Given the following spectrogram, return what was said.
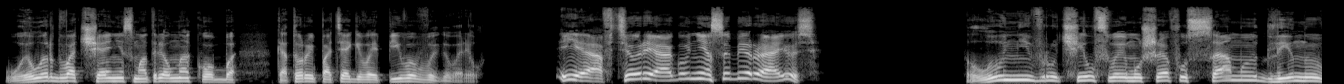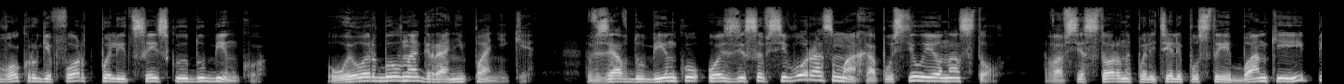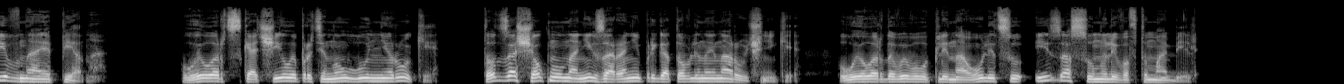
Уиллард в отчаянии смотрел на Кобба, который, потягивая пиво, выговорил. «Я в тюрягу не собираюсь. Луни вручил своему шефу самую длинную в округе форт полицейскую дубинку. Уиллард был на грани паники. Взяв дубинку, Оззи со всего размаха опустил ее на стол. Во все стороны полетели пустые банки и пивная пена. Уиллард вскочил и протянул Лунни руки. Тот защелкнул на них заранее приготовленные наручники. Уилларда выволокли на улицу и засунули в автомобиль.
